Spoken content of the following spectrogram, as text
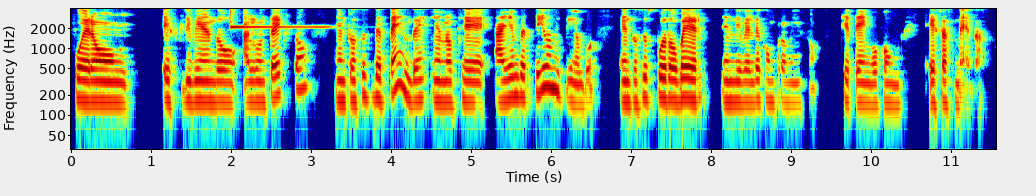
¿Fueron escribiendo algún texto? Entonces, depende en lo que haya invertido mi tiempo. Entonces, puedo ver el nivel de compromiso que tengo con esas metas.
